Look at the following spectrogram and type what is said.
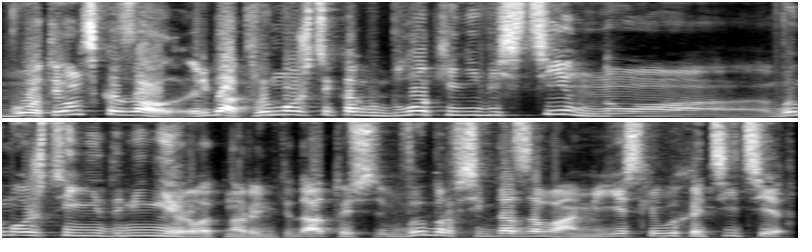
Вот, и он сказал, ребят, вы можете как бы блоки не вести, но вы можете не доминировать на рынке, да, то есть выбор всегда за вами. Если вы хотите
